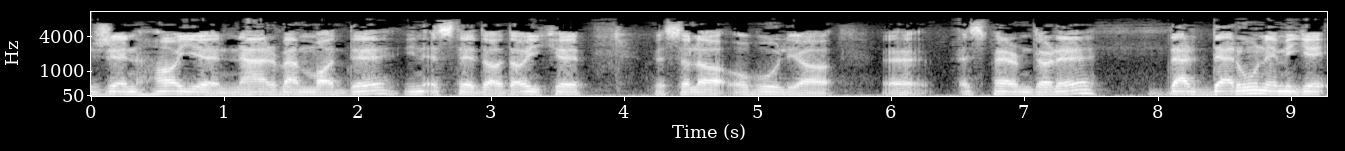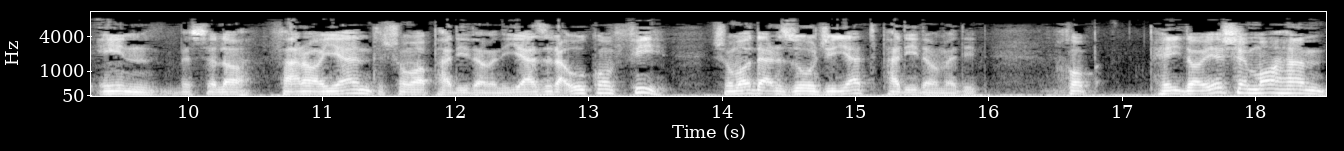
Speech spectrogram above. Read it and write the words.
ژنهای نر و ماده این استعدادهایی که به صلاح عبول یا اسپرم داره در درون میگه این به صلاح فرایند شما پدید آمدید. یزرعو کن فی شما در زوجیت پدید آمدید. خب پیدایش ما هم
